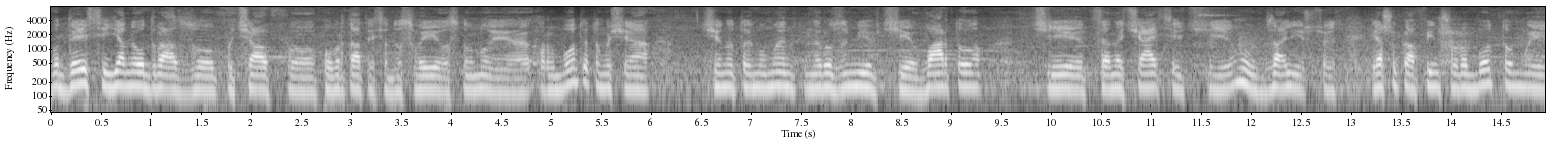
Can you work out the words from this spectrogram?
В Одесі я не одразу почав е, повертатися до своєї основної роботи, тому що я ще на той момент не розумів, чи варто, чи це на часі, чи ну, взагалі щось. Я шукав іншу роботу. Ми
